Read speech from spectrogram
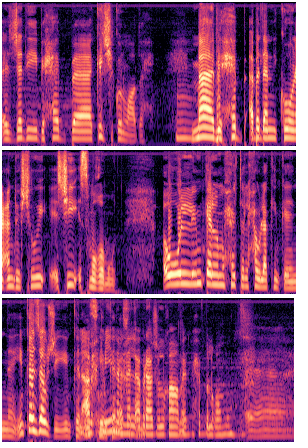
الجدي بحب كل شيء يكون واضح. مم. ما بحب ابدا يكون عنده شيء شيء اسمه غموض. واللي يمكن المحيط اللي حولك يمكن يمكن زوجي يمكن أخي مين يمكن من الأبراج الغامض بحب الغموض؟ آه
